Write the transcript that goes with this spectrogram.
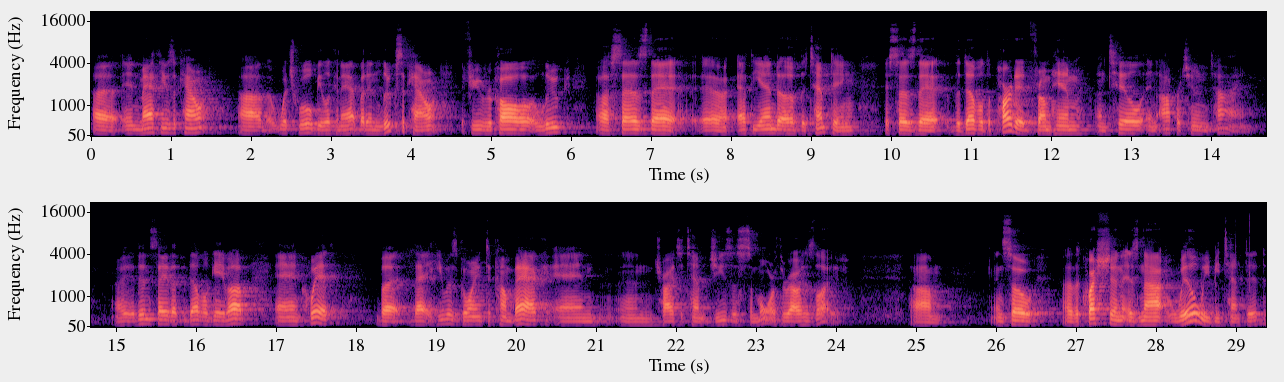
uh, in Matthew's account, uh, which we'll be looking at, but in Luke's account, if you recall, Luke uh, says that uh, at the end of the tempting, it says that the devil departed from him until an opportune time. Right? It didn't say that the devil gave up and quit, but that he was going to come back and, and try to tempt Jesus some more throughout his life. Um, and so uh, the question is not, will we be tempted?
